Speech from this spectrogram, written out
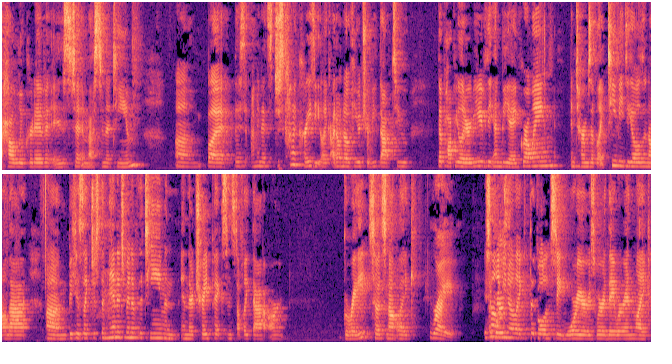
how lucrative it is to invest in a team. Um, but this, I mean, it's just kind of crazy. Like, I don't know if you attribute that to the popularity of the NBA growing in terms of like TV deals and all that. Um, because like just the management of the team and, and their trade picks and stuff like that aren't great. So it's not like, right. It's like not like, you know, like the Golden State Warriors where they were in like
